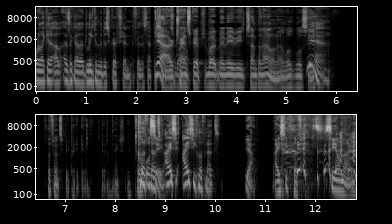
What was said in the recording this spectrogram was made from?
or like a, as like a link in the description for this episode. Yeah, or well. transcript, but maybe something I don't know. We'll we'll see. Yeah. Cliff Notes would be pretty good too, actually. We'll, Cliff we'll Notes. see. Icy, icy Cliff Notes. yeah, icy Cliff Notes, CL nine.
